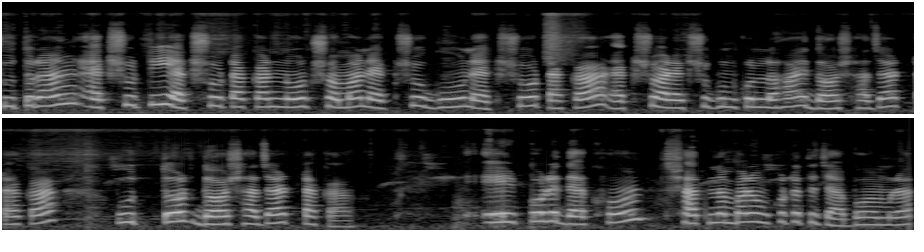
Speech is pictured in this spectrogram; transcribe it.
সুতরাং একশোটি একশো টাকার নোট সমান একশো গুণ একশো টাকা, একশো আর একশো গুণ করলে হয় দশ হাজার টাকা, উত্তর দশ হাজার টাকা। এরপরে দেখো, সাত নাম্বার অঙ্কটাতে যাব আমরা।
